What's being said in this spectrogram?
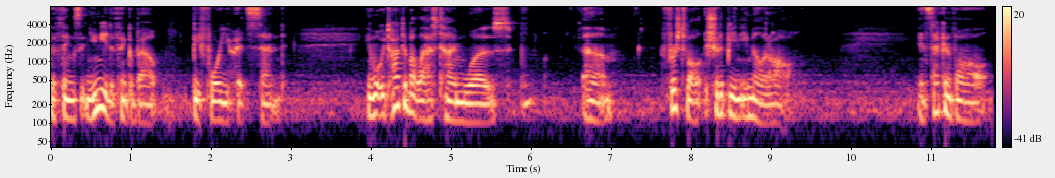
the things that you need to think about before you hit send. And what we talked about last time was um, first of all, should it be an email at all? And second of all,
